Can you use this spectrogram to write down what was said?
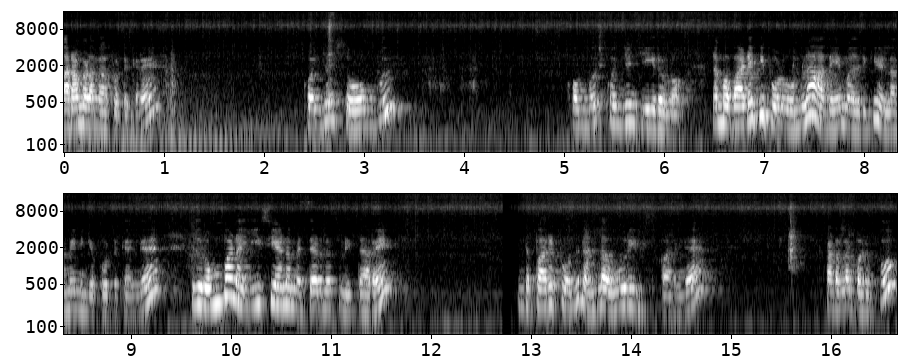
வரமிளகா போட்டுக்கிறேன். கொஞ்சம் சோம்பு கொம்பு கொஞ்சம் ஜீரகம். நம்ம வடக்கி போடுவோம்ல அதே மாதிரிக்கு எல்லாமே நீங்கள் போட்டுக்கோங்க. இது ரொம்ப நான் ஈஸியான மெத்தடில் சொல்லித்தரேன் இந்த பருப்பு வந்து நல்லா ஊறிடுச்சு பாருங்கள் கடலை பருப்பும்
